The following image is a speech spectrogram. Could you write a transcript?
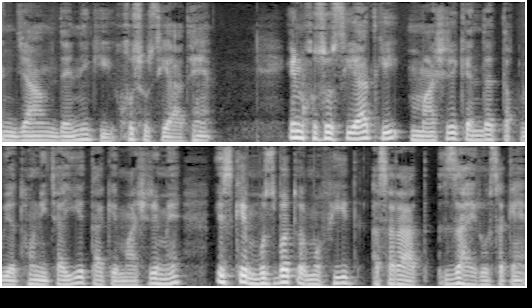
انجام دینے کی خصوصیات ہیں۔ ان خصوصیات کی معاشرے کے اندر تقویت ہونی چاہیے تاکہ معاشرے میں اس کے مثبت اور مفید اثرات ظاہر ہو سکیں۔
